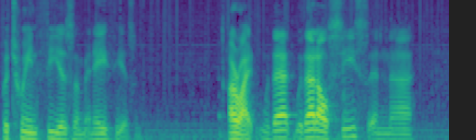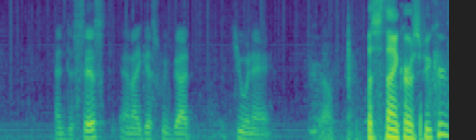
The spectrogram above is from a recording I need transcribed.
between theism and atheism. All right, with that, with that I'll cease and, uh, and desist, and I guess we've got Q&A. So. Let's thank our speaker.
